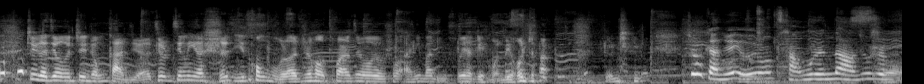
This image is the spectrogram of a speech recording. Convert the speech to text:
这个就这种感觉，就是经历了十级痛苦了之后，突然最后又说，哎，你把礼服也给我留这儿，就这种。就是感觉有一种惨无人道，就是对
